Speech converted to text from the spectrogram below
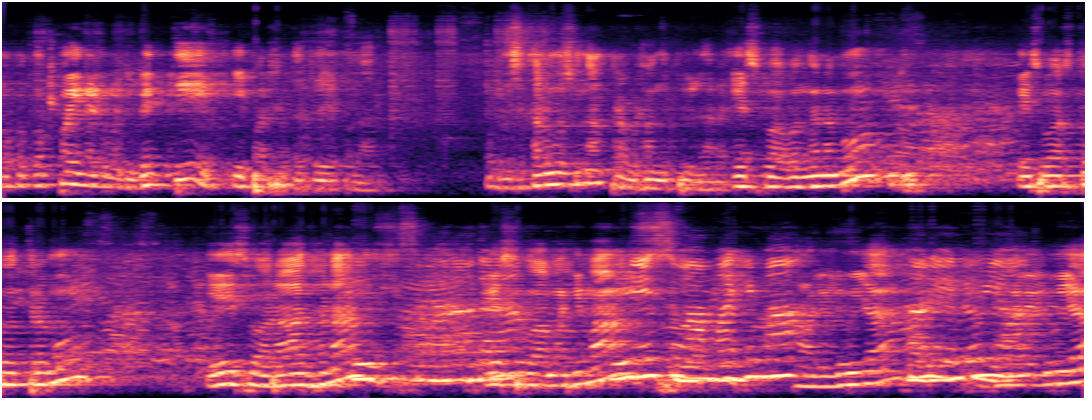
ఒక గొప్ప అయినటువంటి వ్యక్తి ఈ పరిశుద్ధ దోయప్ప ఒక నిమిషం కలుగుతున్నాం ప్రభుత్వాన్ని పిల్లారా యేసువా వందనము. యేసువా స్తోత్రము. యేసు ఆరాధన యేసు మహిమ మహిమ హల్లెలూయా హల్లెలూయా. హల్లెలూయా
